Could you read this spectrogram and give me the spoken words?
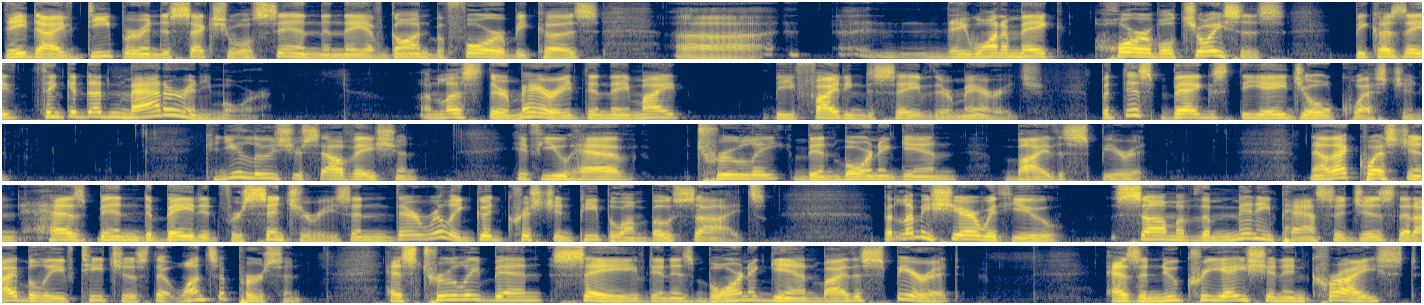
They dive deeper into sexual sin than they have gone before because. Uh, they want to make horrible choices because they think it doesn't matter anymore. Unless they're married, then they might be fighting to save their marriage. But this begs the age old question Can you lose your salvation if you have truly been born again by the Spirit? Now, that question has been debated for centuries, and there are really good Christian people on both sides. But let me share with you some of the many passages that I believe teach us that once a person has truly been saved and is born again by the Spirit as a new creation in Christ,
